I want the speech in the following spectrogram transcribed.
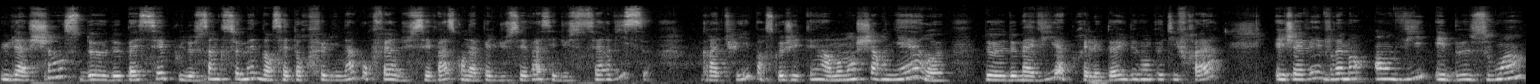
eu la chance de, passer plus de cinq semaines dans cet orphelinat pour faire du seva, ce qu'on appelle du seva, c'est du service gratuit, parce que j'étais à un moment charnière de, de, ma vie après le deuil de mon petit frère, et j'avais vraiment envie et besoin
